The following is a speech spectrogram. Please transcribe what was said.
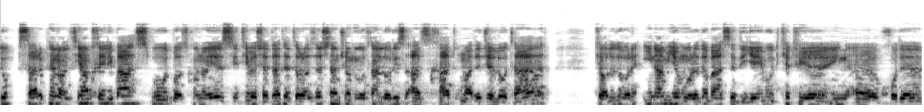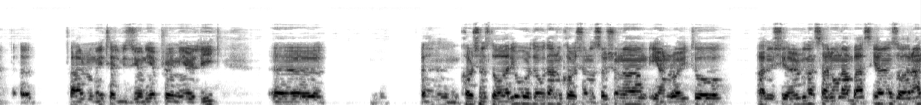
دو سر پنالتی هم خیلی بحث بود. بازیکنهای سیتی به شدت اعتراض داشتن چون می‌گفتن لوریس از خط اومده جلوتر که حالا دوباره اینم یه مورد بحث دیگه ای بود که توی این خود برنامه تلویزیونی پریمیر لیگ کارشناس داوری آورده بودن و کارشناساشون هم ایان رایت و الان شیرر بودن سر اونم بحث کردن. ظاهرا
